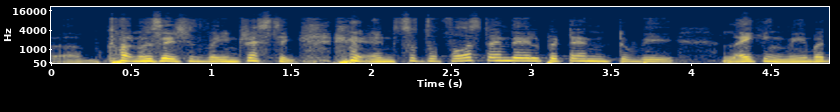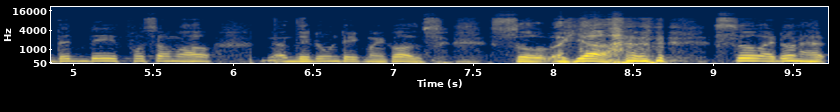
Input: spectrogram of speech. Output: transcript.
uh, conversations very interesting. and so the first time they'll pretend to be liking me, but then they for somehow uh, they don't take my calls. So yeah, so I don't have,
